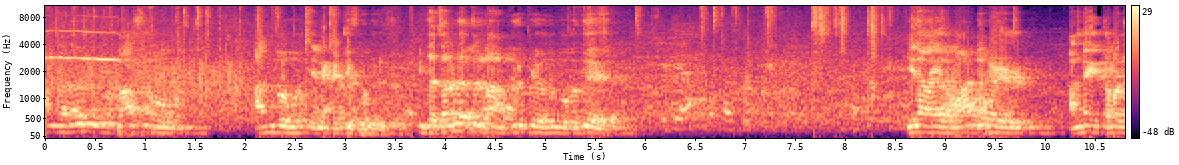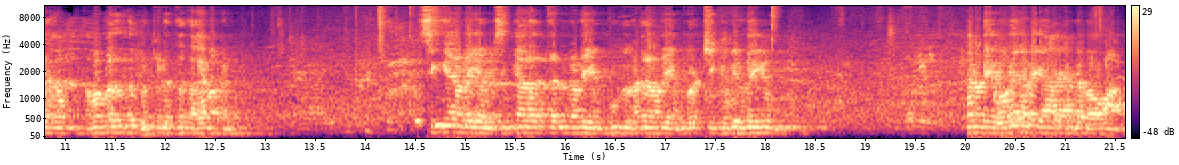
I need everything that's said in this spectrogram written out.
அந்த அளவுக்கு பாசமும் அன்பும் என்னை கட்டி போட்டுருக்கு. இந்த தருணத்தில் நான் குறிப்பிட விரும்புவது ஈராயிரம் ஆண்டுகள் அன்னை தமிழகம் தவமிருந்து பெற்றெடுத்த தலைமகன். சிங்கனுடையும் சிங்காரத்தனுடையும் பூங்கு கடனுடையும் புரட்சி கவிதையும் தன்னுடைய உரைநடையாக கண்ட பகவான்.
